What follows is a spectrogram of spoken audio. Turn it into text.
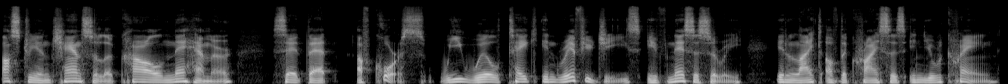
Austrian Chancellor Karl Nehammer said that, of course, we will take in refugees if necessary in light of the crisis in Ukraine.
